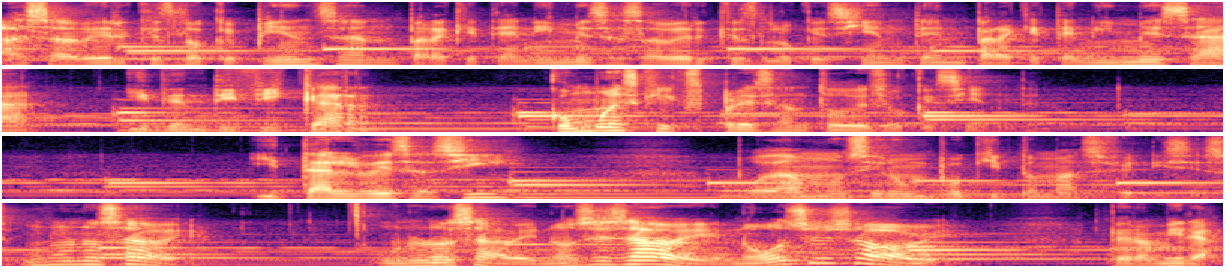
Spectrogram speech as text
a saber qué es lo que piensan, para que te animes a saber qué es lo que sienten, para que te animes a identificar cómo es que expresan todo eso que sienten. Y tal vez así podamos ser un poquito más felices. Uno no sabe, uno no sabe, no se sabe, no se sabe. Pero mira,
